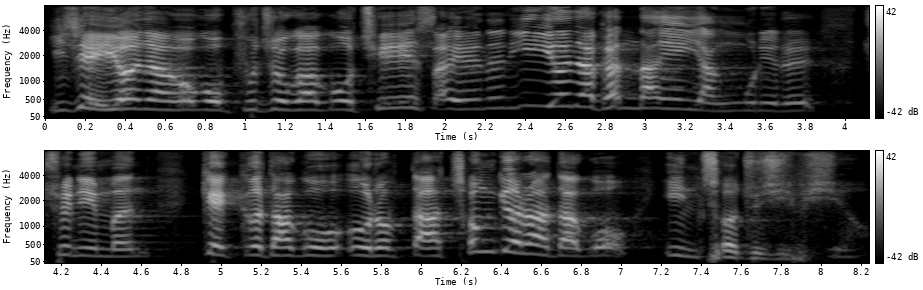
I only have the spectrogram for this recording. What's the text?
이제 연약하고 부족하고 죄에 쌓여있는 이 연약한 나의 양무리를 주님은 깨끗하고 의롭다 정결하다고 인쳐 주십시오.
